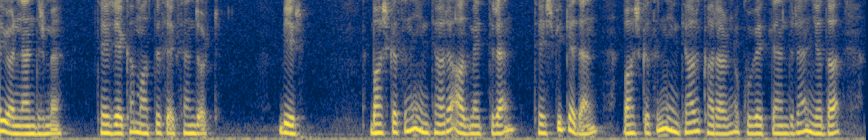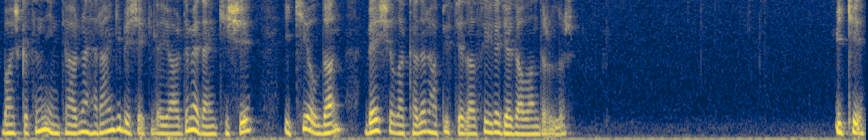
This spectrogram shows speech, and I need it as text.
yönlendirme. TCK madde 84. 1. Başkasını intihara azmettiren, teşvik eden, başkasının intihar kararını kuvvetlendiren ya da başkasının intiharına herhangi bir şekilde yardım eden kişi 2 yıldan 5 yıla kadar hapis cezası ile cezalandırılır. 2.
